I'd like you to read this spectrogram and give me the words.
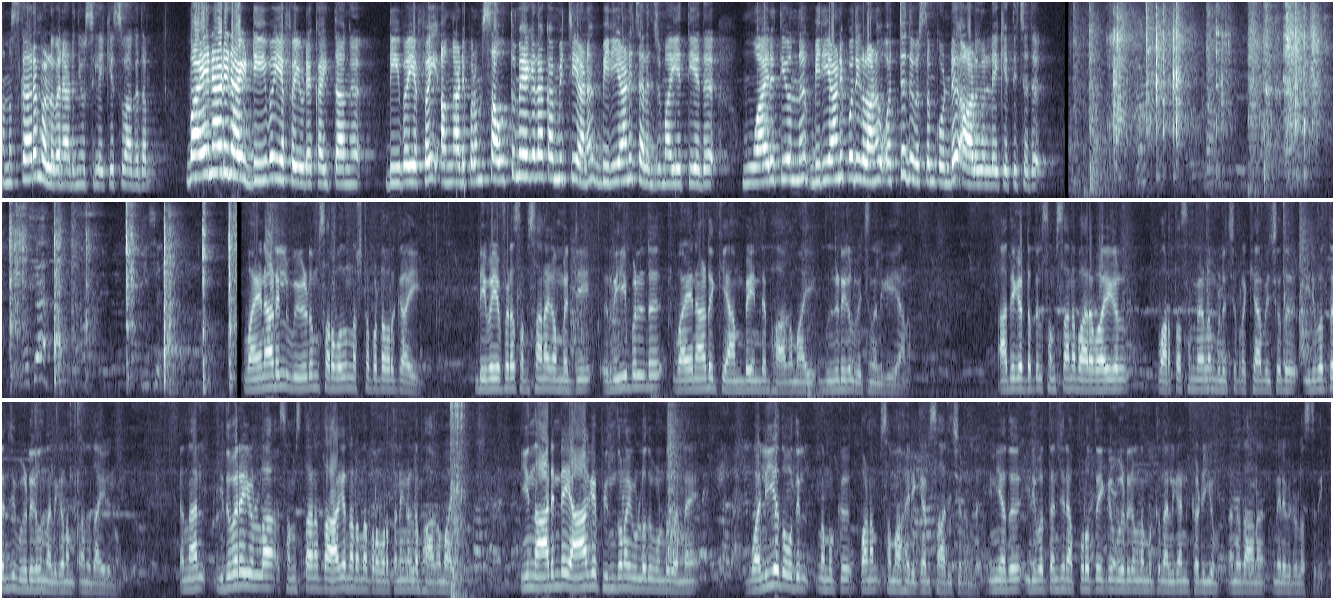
നമസ്കാരം വള്ളുവനാട് ന്യൂസിലേക്ക് സ്വാഗതം. വയനാടിനായി ഡിവൈഎഫ്ഐയുടെ കൈത്താങ് ഡിവൈഎഫ്ഐ അങ്ങാടിപ്പുറം സൗത്ത് മേഖലാ കമ്മിറ്റിയാണ് ബിരിയാണി ചലഞ്ചുമായി എത്തിയത്. മൂവായിരത്തിയൊന്ന് ബിരിയാണി പൊതികളാണ് ഒറ്റ ദിവസം കൊണ്ട് ആളുകളിലേക്ക് എത്തിച്ചത്. വയനാടിൽ വീടും സർവതും നഷ്ടപ്പെട്ടവർക്കായി ഡിവൈഎഫ്ഐയുടെ സംസ്ഥാന കമ്മിറ്റി റീബിൽഡ് വയനാട് ക്യാമ്പയിന്റെ ഭാഗമായി വീടുകൾ വെച്ച് നൽകുകയാണ്. ആദ്യഘട്ടത്തിൽ സംസ്ഥാന ഭാരവാഹികൾ വാർത്താ സമ്മേളനം വിളിച്ച് പ്രഖ്യാപിച്ചത് ഇരുപത്തഞ്ച് വീടുകൾ നൽകണം എന്നതായിരുന്നു. എന്നാൽ ഇതുവരെയുള്ള സംസ്ഥാനത്ത് ആകെ നടന്ന പ്രവർത്തനങ്ങളുടെ ഭാഗമായി ഈ നാടിന്റെ ആകെ പിന്തുണയുള്ളത് കൊണ്ട് തന്നെ വലിയ തോതിൽ നമുക്ക് പണം സമാഹരിക്കാൻ സാധിച്ചിട്ടുണ്ട്. ഇനി അത് ഇരുപത്തഞ്ചിനപ്പുറത്തേക്ക് വീടുകൾ നമുക്ക് നൽകാൻ കഴിയും എന്നതാണ് നിലവിലുള്ള സ്ഥിതി.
